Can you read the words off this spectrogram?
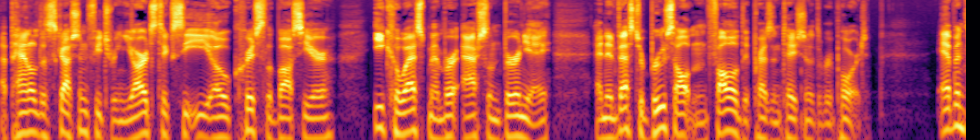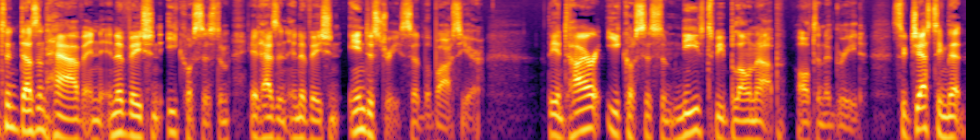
A panel discussion featuring Yardstick CEO Chris Labossiere, EcoS member Ashlyn Bernier, and investor Bruce Alton followed the presentation of the report. Edmonton doesn't have an innovation ecosystem, it has an innovation industry, said Labossiere. The entire ecosystem needs to be blown up, Alton agreed, suggesting that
